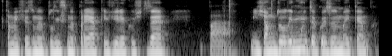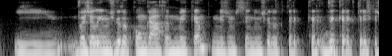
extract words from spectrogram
que também fez uma belíssima pré-época e vira custo zero, pá, e já mudou ali muita coisa no meio campo e vejo ali um jogador com garra no meio campo, mesmo sendo um jogador de características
